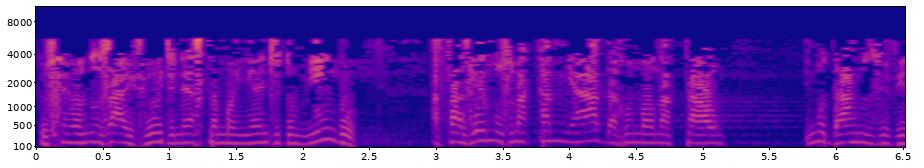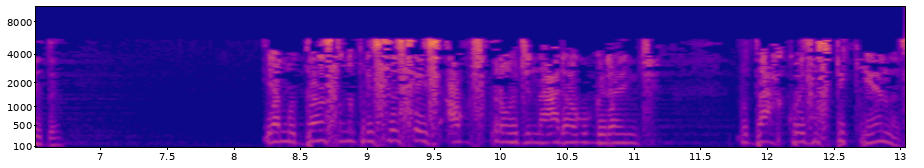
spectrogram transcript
Que o Senhor nos ajude nesta manhã de domingo a fazermos uma caminhada rumo ao Natal e mudarmos de vida. E a mudança não precisa ser algo extraordinário, algo grande. Mudar coisas pequenas.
